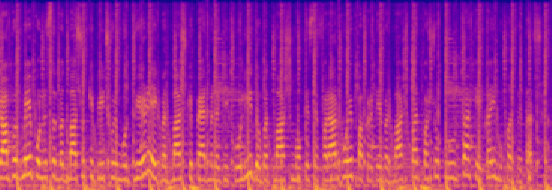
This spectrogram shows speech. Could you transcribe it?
रामपुर में पुलिस और बदमाशों के बीच हुई मुठभेड़। एक बदमाश के पैर में लगी गोली दो बदमाश मौके से फरार हुए। पकड़ के बदमाश पर पशु क्रूरता के कई मुकदमे दर्ज हैं।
